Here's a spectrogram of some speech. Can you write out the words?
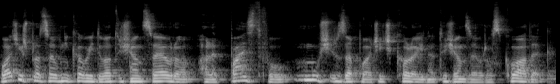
Płacisz pracownikowi 2000 euro, ale państwu musisz zapłacić kolejne 1000 euro składek.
